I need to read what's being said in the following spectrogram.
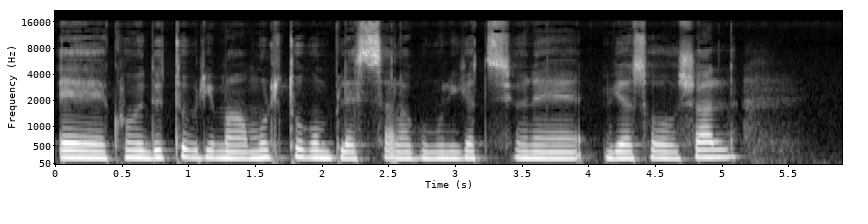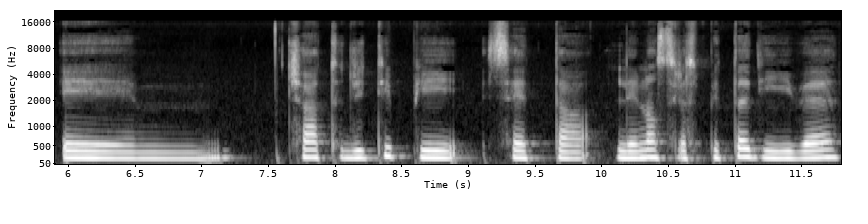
è, come ho detto prima, molto complessa la comunicazione via social e um, chat GTP setta le nostre aspettative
